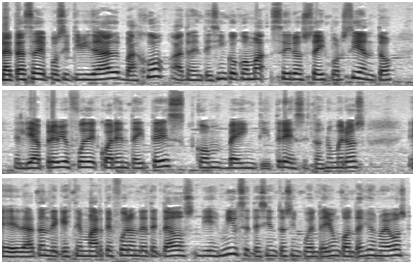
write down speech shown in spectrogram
La tasa de positividad bajó a 35,06%. El día previo fue de 43,23. Estos números eh, datan de que este martes fueron detectados 10.751 contagios nuevos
